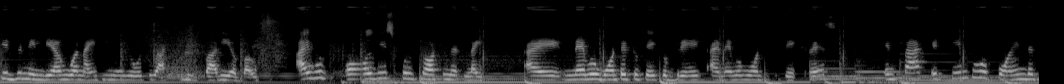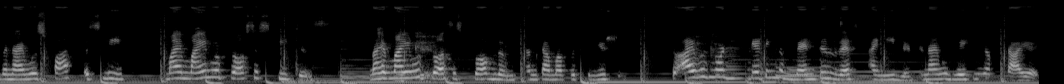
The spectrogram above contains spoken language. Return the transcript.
kids in India who are 19 years old to actually worry about? I was always full throttle at life. I never wanted to take a break. I never wanted to take rest. In fact, it came to a point that when I was fast asleep, my mind would process speeches. My mind would process problems and come up with solutions. So I was not getting the mental rest I needed, and I was waking up tired.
